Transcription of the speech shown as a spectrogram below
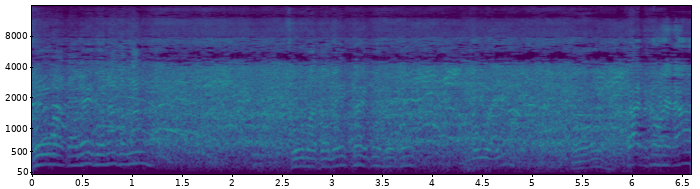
ซื้อมาตอนนี้ตัวนั้นกำลังซื้อมาตอนนี้ใกล้ก็ตัวนั้นตัวไหนอ๋อใกล้เป็นตัวไหนนะ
